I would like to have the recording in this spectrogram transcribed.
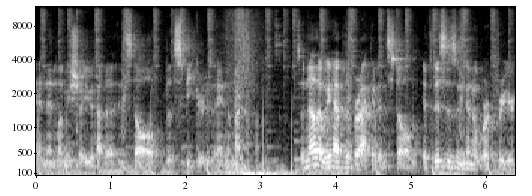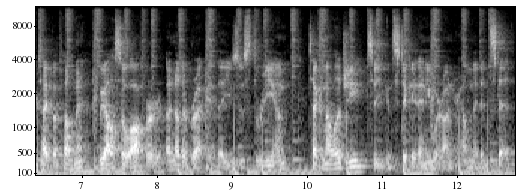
And then let me show you how to install the speakers and the microphone. So now that we have the bracket installed, if this isn't gonna work for your type of helmet, we also offer another bracket that uses 3M technology so you can stick it anywhere on your helmet instead.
